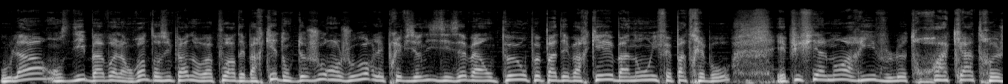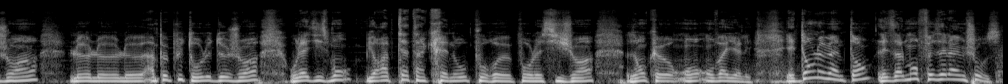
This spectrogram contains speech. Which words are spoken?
où là, on se dit, bah voilà, on rentre dans une période où on va pouvoir débarquer. Donc de jour en jour, les prévisionnistes disaient, bah on peut, on peut pas débarquer. Bah non, il fait pas très beau. Et puis finalement arrive le 3-4 juin, le, le, le- un peu plus tôt, le 2 juin, où là ils disent, bon, il y aura peut-être un créneau pour euh, pour le 6 juin, donc euh, on, on va y aller. Et dans le même temps, les Allemands faisaient la même chose,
